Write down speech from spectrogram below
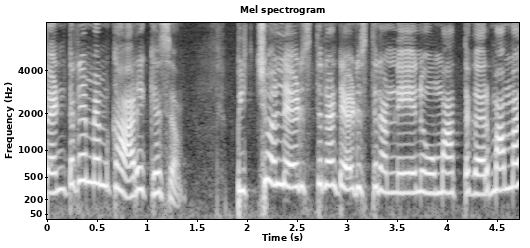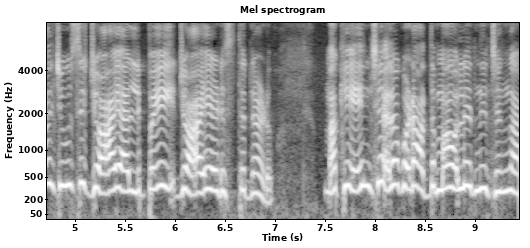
వెంటనే మేము కారు ఎక్కేసాం పిచ్చోళ్ళు ఏడుస్తున్నట్టు ఏడుస్తున్నాం. నేను మా అత్తగారు మమ్మల్ని చూసి జాయ్ అల్లిపోయి జాయ్ ఏడుస్తున్నాడు. మాకు ఏం చేయాలో కూడా అర్థం అవ్వలేదు నిజంగా.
